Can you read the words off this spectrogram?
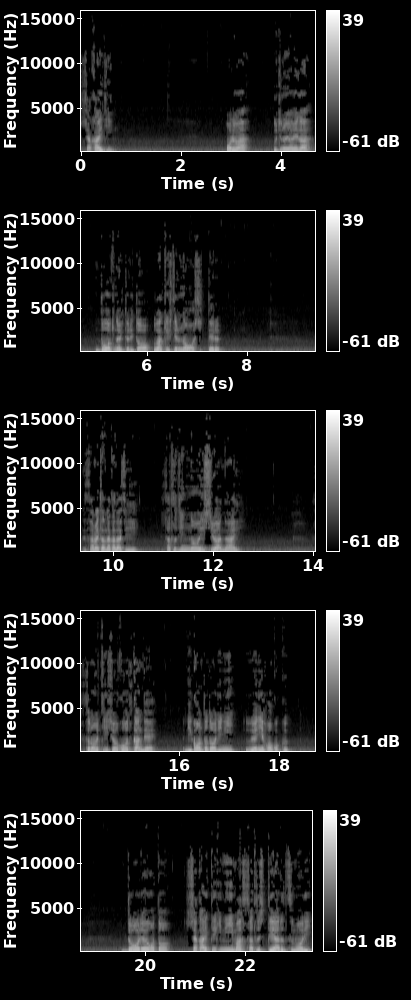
社会人。俺は、うちの嫁が同期の一人と浮気してるのを知ってる。冷めた仲だし、殺人の意思はない。そのうち証拠をつかんで、離婚と同時に上に報告。同僚ごと社会的に抹殺してやるつもり。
